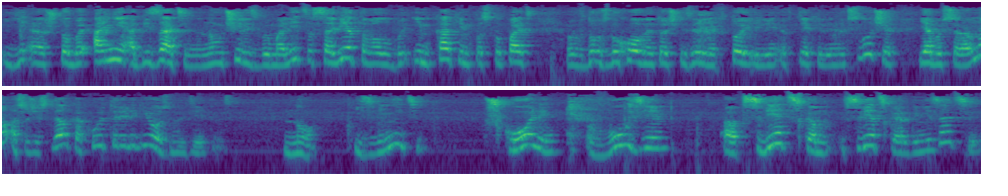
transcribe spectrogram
э, чтобы они обязательно научились бы молиться, советовал бы им, как им поступать с духовной точки зрения в, той или, в тех или иных случаях, я бы все равно осуществлял какую-то религиозную деятельность. Но, извините, в школе, в ВУЗе, в, светском, в светской организации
